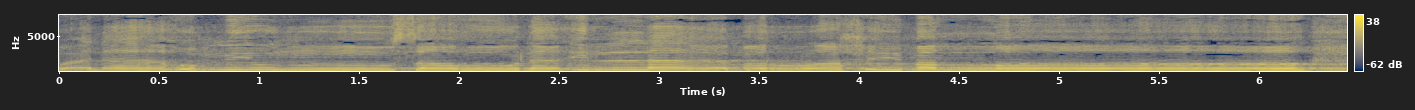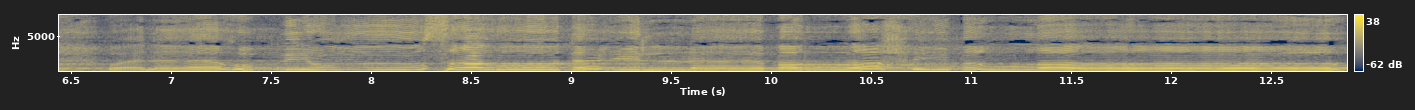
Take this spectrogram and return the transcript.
ولا هم ينصرون إلا من رحم الله. ولا هم ينصرون إلا من رحم الله.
